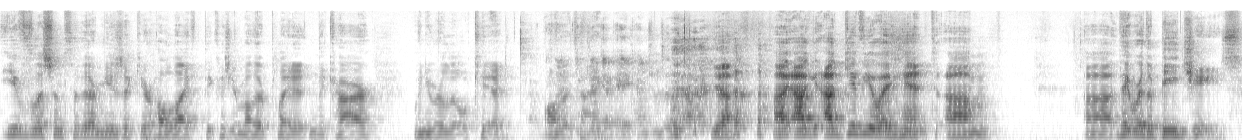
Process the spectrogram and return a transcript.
you've listened to their music your whole life because your mother played it in the car when you were a little kid all the You time. think I pay attention to that? Yeah, I, I'll, I'll give you a hint. Um, uh, they were the Bee Gees.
